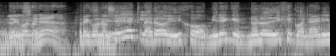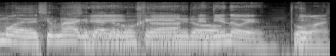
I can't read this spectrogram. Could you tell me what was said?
no Recono- dice nada. Reconoció Sí. y aclaró y dijo, miren que no lo dije con ánimo de decir nada que Sí, tenga que ver con está. género. Entiendo que estuvo mal.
